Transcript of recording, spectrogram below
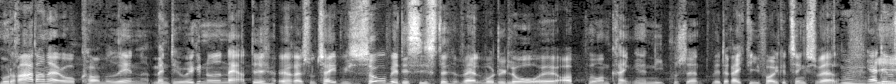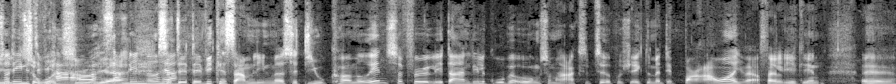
Moderaterne er jo kommet ind, men det er jo ikke noget nær det øh, resultat, vi så ved det sidste valg, hvor de lå øh, op på omkring 9 procent ved det rigtige folketingsvalg. Mm, ja, det er jo så det eneste, 22, vi har at sammenligne med her. Så det er det, vi kan sammenligne med. Så de er jo kommet ind selvfølgelig. Der er en lille gruppe af unge, som har accepteret projektet, men det brager i hvert fald ikke ind, øh,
